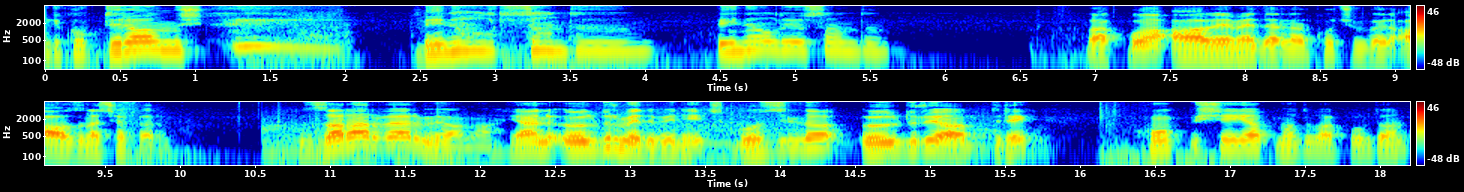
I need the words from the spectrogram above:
Helikopteri almış. Beni aldı sandım. Beni alıyor sandım. Bak buna AVM derler koçum. Böyle ağzına çakarım. Zarar vermiyor ama. Yani öldürmedi beni hiç. Godzilla öldürüyor abi direkt. Kong bir şey yapmadı. Bak buradan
